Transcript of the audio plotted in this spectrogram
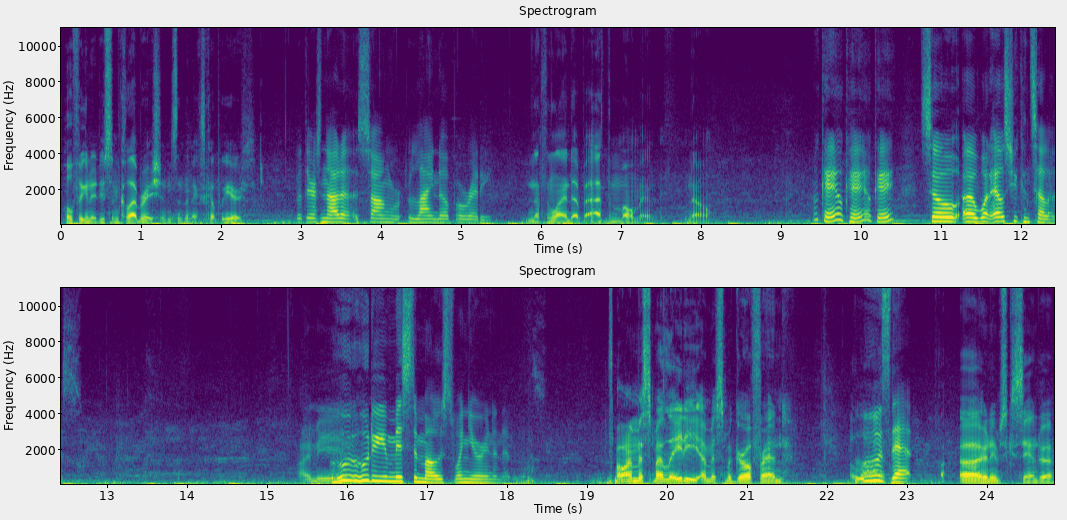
hopefully gonna do some collaborations in the next couple years. But there's not a song lined up already. Nothing lined up at the moment. No. Okay, okay, okay. So, uh, what else you can tell us? I mean, Who who do you miss the most when you're in the Netherlands? oh, I miss my lady. I miss my girlfriend. A lot. Who's that? Uh, her name's Cassandra.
